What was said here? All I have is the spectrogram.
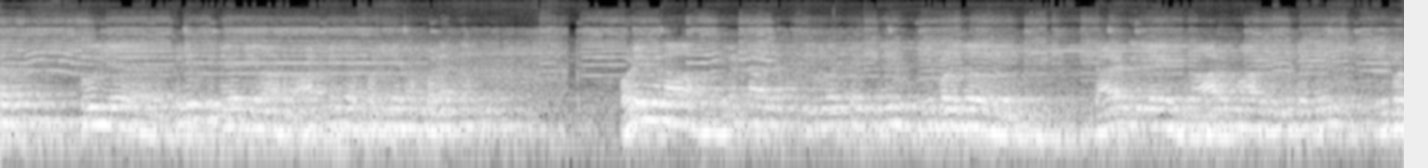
தூய பிரித்து நேரியார் ஆன்மீக பணியகம் வழங்கும் ஒளிவிழா இரண்டாயிரத்தி இருபத்தைந்து இப்பொழுது தரநிலை ஆரம்பமாக இருந்தது. இப்பொழுது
